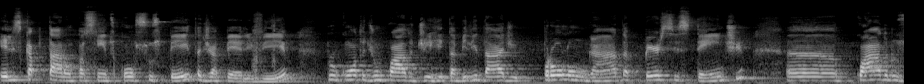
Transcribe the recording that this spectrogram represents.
Eles captaram pacientes com suspeita de APLV por conta de um quadro de irritabilidade prolongada, persistente, uh, quadros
